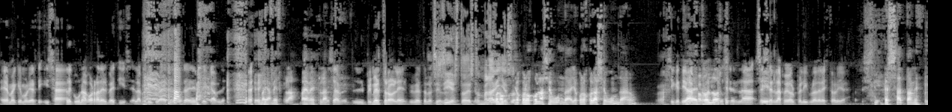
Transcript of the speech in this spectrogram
era Michael Moriarty y sale con una gorra del Betis en la película. Es una cosa inexplicable. Vaya mezcla, vaya mezcla. O sea, el primer troll, ¿eh? El primer troll. sí, sí, esto, esto es Yo conozco, maravilloso. yo conozco la segunda, yo conozco la segunda, ¿no? Sí, que tiene La la, de fama Troll ¿no? 2 de, que- ser la, de sí. ser la peor película de la historia. Sí, exactamente.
